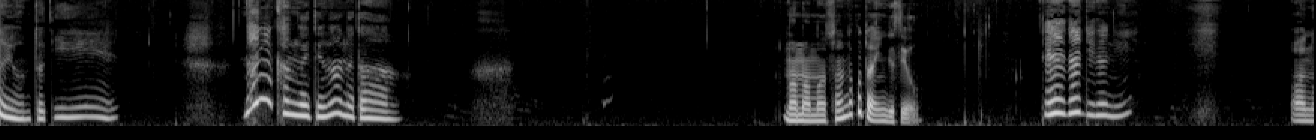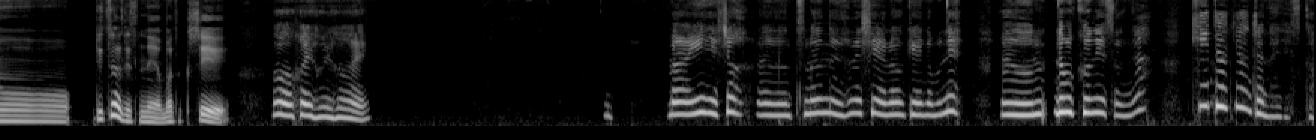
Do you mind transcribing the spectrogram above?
のよ、本当に。何考えてんの、あなた。まあまあまあ、そんなことはいいんですよ。えー、なになにあのー実はですね、私、ああ、はいはいはい。まあいいでしょ。あの、つまんない話やろうけれどもね。あの、信子お姉さんが聞いておきなんじゃないですか。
